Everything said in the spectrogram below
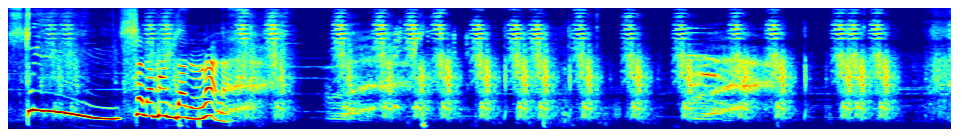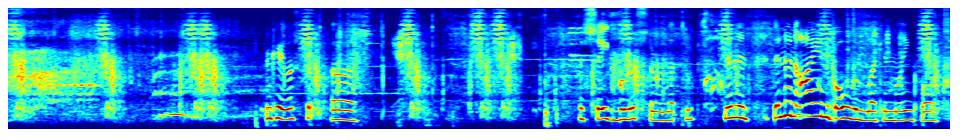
Swing! Salamander Rala. Okay, let's put uh the Sag Ballista on that too. Then an then an Iron Golem like in Minecraft.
